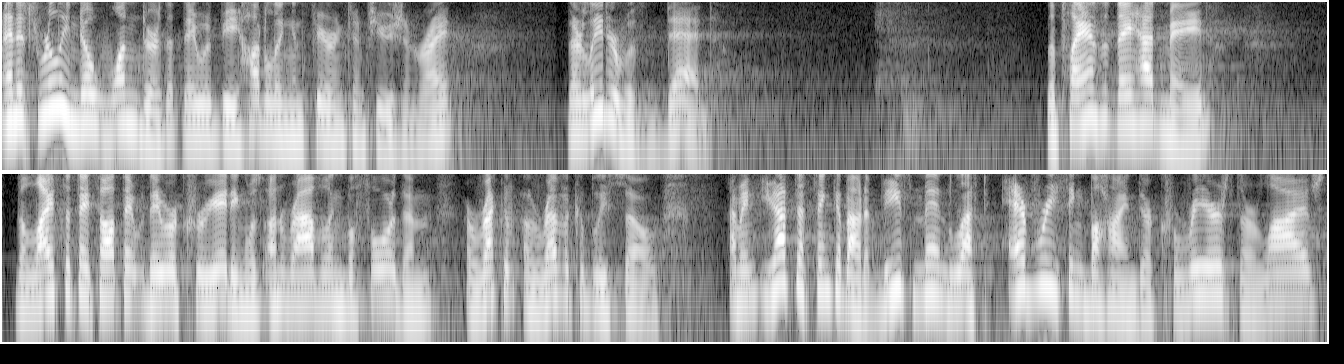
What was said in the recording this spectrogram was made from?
And it's really no wonder that they would be huddling in fear and confusion, right? Their leader was dead. The plans that they had made, the life that they thought that they were creating was unraveling before them, irrevocably so. I mean, you have to think about it. These men left everything behind their careers, their lives,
